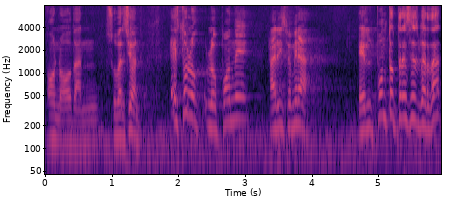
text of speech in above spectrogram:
o no dan su versión. Esto lo, lo pone Arispe. Mira, el punto 3 es verdad,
